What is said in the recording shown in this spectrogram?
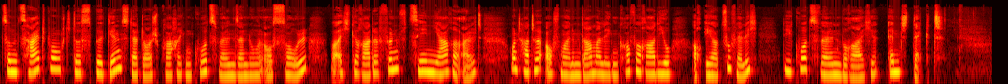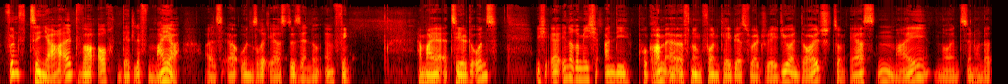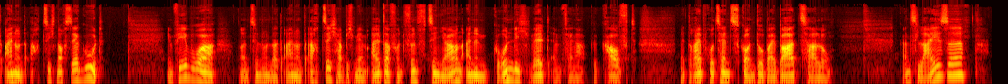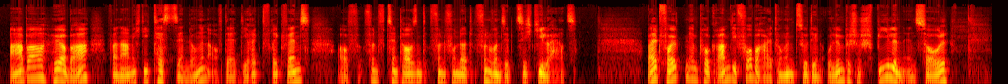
Zum Zeitpunkt des Beginns der deutschsprachigen Kurzwellensendungen aus Seoul war ich gerade 15 Jahre alt und hatte auf meinem damaligen Kofferradio auch eher zufällig die Kurzwellenbereiche entdeckt. 15 Jahre alt war auch Detlef Meyer, als er unsere erste Sendung empfing. Herr Meyer erzählte uns, ich erinnere mich an die Programmeröffnung von KBS World Radio in Deutsch zum 1. Mai 1981 noch sehr gut. Im Februar 1981 habe ich mir im Alter von 15 Jahren einen Grundig-Weltempfänger gekauft mit 3% Skonto bei Barzahlung. Ganz leise, aber hörbar vernahm ich die Testsendungen auf der Direktfrequenz auf 15.575 Kilohertz. Bald folgten im Programm die Vorbereitungen zu den Olympischen Spielen in Seoul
